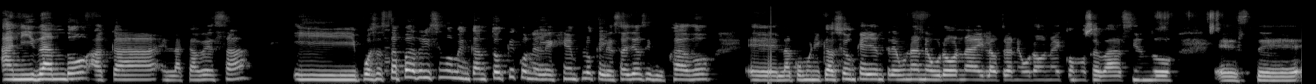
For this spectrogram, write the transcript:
anidando acá en la cabeza y pues está padrísimo, me encantó que con el ejemplo que les hayas dibujado, eh, la comunicación que hay entre una neurona y la otra neurona y cómo se va haciendo, este,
